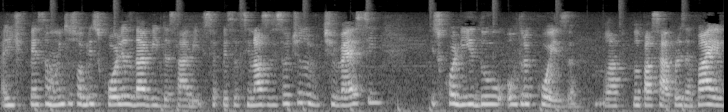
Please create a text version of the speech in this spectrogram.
A gente pensa muito sobre escolhas da vida, sabe? Você pensa assim, nossa, se eu tivesse escolhido outra coisa lá no passado, por exemplo, ah,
